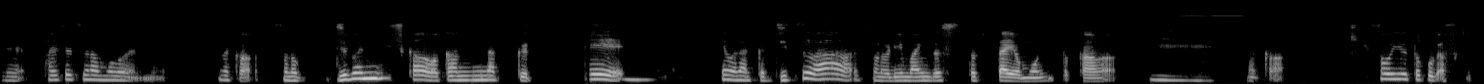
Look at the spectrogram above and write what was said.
ね、大切なものやね。なんか、その自分にしか分かんなくて、でもなんか実はそのリマインドしときたい思いとか、うんなんかそういうとこが好き。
